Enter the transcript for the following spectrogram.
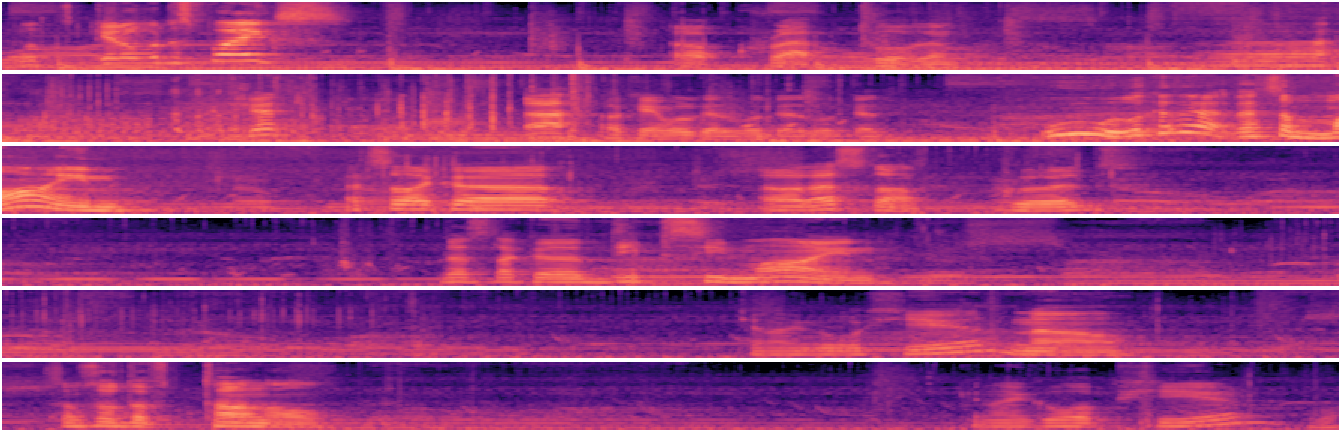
Let's get over the spikes. Oh crap, two of them. Uh, shit. Ah, okay, we're good, we're good, we're good. Ooh, look at that. That's a mine. That's like a. Oh, that's not good. That's like a deep sea mine. Can I go here? No. Some sort of tunnel. Can I go up here? Wow,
